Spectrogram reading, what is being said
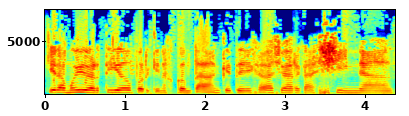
que era muy divertido porque nos contaban que te dejaba llevar gallinas,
